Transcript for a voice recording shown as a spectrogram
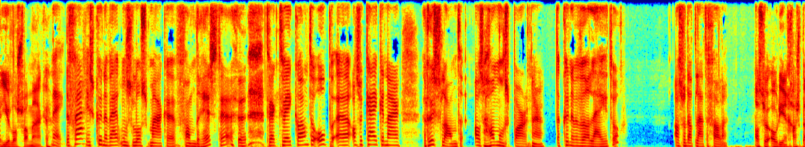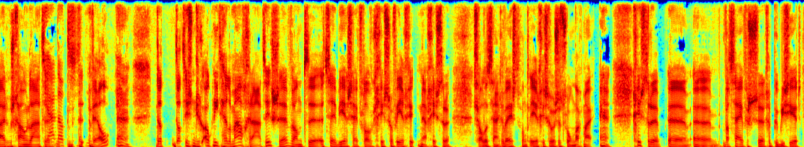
je los van maken. Nee, de vraag is: kunnen wij ons losmaken van de rest? Hè? Het werkt twee kanten op. Uh, als we kijken naar Rusland als handelspartner, dan kunnen we wel leiden, toch? Als we dat laten vallen als we olie en gas buiten beschouwing laten, ja, dat, wel. Ja. Dat, dat is natuurlijk ook niet helemaal gratis. Hè, want uh, het CBS heeft geloof ik gisteren, of eergisteren, nou, gisteren zal het zijn geweest, want eergisteren was het zondag. Maar eh, gisteren wat cijfers gepubliceerd.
